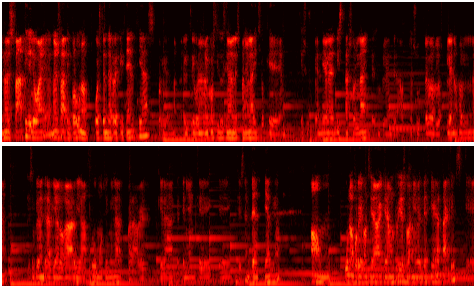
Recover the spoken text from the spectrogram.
no es fácil y luego hay, no es fácil por uno, cuestión de reticencias, porque el Tribunal Constitucional Español ha dicho que, que suspendía las vistas online, que simplemente era, o sea, los plenos online, que simplemente era dialogar vía Zoom o similar para ver qué, era, qué tenían que, que, que sentenciar. Um, uno, porque consideraba que era un riesgo a nivel de ciberataques, que,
